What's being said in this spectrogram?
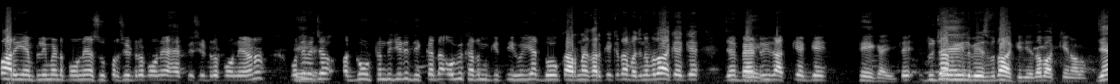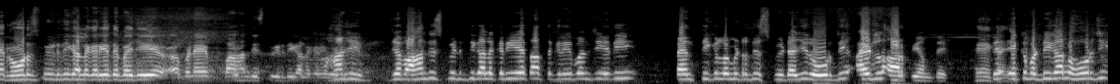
ਭਾਰੀ ਇੰਪਲੀਮੈਂਟ ਪਾਉਨੇ ਆ ਸੁਪਰ ਸੀਡਰ ਪਾਉਨੇ ਆ ਹੈਪੀ ਸੀਡਰ ਪਾਉਨੇ ਆ ਹਨਾ? ਉਹਦੇ ਵਿੱਚ ਅੱਗੋਂ ਉੱਠਣ ਦੀ ਜਿਹੜੀ ਦਿੱਕਤ ਹੈ ਉਹ ਵੀ ਖਤਮ ਕੀਤੀ ਹੋਈ ਹੈ ਦੋ ਕਾਰਨਾਂ ਕਰਕੇ ਇੱਕ ਤਾਂ ਵਜਨ ਵਧਾ ਕੇ ਅੱਗੇ ਜਿਵੇਂ ਬੈਟਰੀ ਰੱਖ ਕੇ ਅੱਗੇ। ਠੀਕ ਹੈ ਜੀ। ਤੇ ਦੂਜਾ ਵੀਲ ਬੇਸ ਵਧਾ ਕੇ ਜੀ ਇਹਦਾ ਬਾਕੀ ਨਾਲੋਂ। ਜੇ ਰੋਡ ਸਪੀਡ ਦੀ ਗੱਲ ਕਰੀਏ ਤੇ ਬਾਈ ਜੀ ਆਪਣੇ ਵਾਹਨ ਦੀ ਸਪੀਡ ਦੀ ਗੱਲ ਕਰੀਏ। ਹਾਂਜੀ ਜੇ ਵਾਹਨ ਦੀ ਸਪੀਡ ਦੀ ਗੱਲ ਕਰੀਏ ਤਾਂ ਤਕਰੀਬਨ ਜੀ ਇਹਦੀ 35 ਕਿਲੋਮੀਟਰ ਦੀ ਸਪੀਡ ਹੈ ਜੀ ਰੋਡ ਦੀ ਆਈਡਲ ਆਰਪੀਐਮ ਤੇ। ਤੇ ਇੱਕ ਵੱਡੀ ਗੱਲ ਹੋਰ ਜੀ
